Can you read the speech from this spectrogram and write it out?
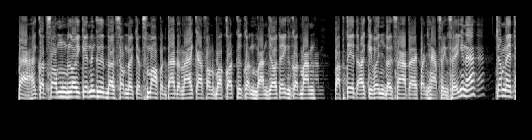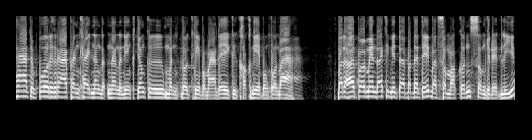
បាទហើយគាត់សុំលុយគេហ្នឹងគឺដោយសុំដោយចិត្តស្មោះប៉ុន្តែតម្លៃការសុំរបស់គាត់គឺគាត់មិនបានយកទេគឺគាត់បានបាក់ផ្ទេទៅឲ្យគេវិញដោយសារតែបញ្ហាផ្សេងផ្សេងណាចំណែកថាចំពោះរឿងរ៉ាវ pancake និងនិងនាងខ្ញុំគឺមិនដូចគ្នាប្រហែលទេគឺខុសគ្នាបងប្អូនបាទ បាទហើយព័ត៌មានដែរគឺមានតែប៉ុណ្្នេះទេបាទសូមអរគុណសូមជម្រាបលា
